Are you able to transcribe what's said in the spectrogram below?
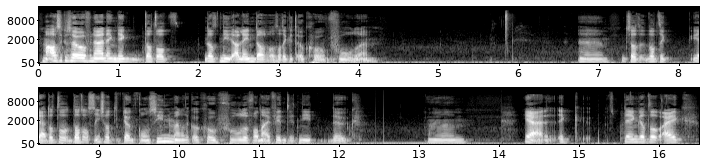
maar als ik er zo over nadenk, denk ik dat, dat, dat het niet alleen dat was, dat ik het ook gewoon voelde. Uh, dus dat, dat ik, ja, dat, dat was iets wat ik dan kon zien, maar dat ik ook gewoon voelde van hij vindt dit niet leuk. Um, ja, ik denk dat dat eigenlijk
